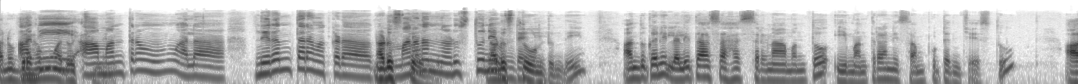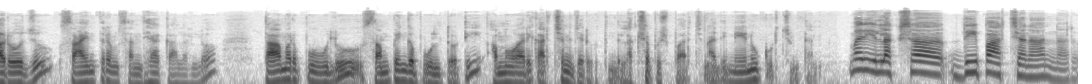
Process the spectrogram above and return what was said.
అనుగ్రహం ఆ. మంత్రం అలా నిరంతరం అక్కడ నడుస్తూ. నడుస్తూనే నడుస్తూ. ఉంటుంది అందుకని లలితా సహస్రనామంతో ఈ మంత్రాన్ని సంపుటం చేస్తూ ఆ రోజు సాయంత్రం సంధ్యాకాలంలో తామర పువ్వులు సంపెంగ పువ్వులతోటి అమ్మవారికి అర్చన జరుగుతుంది లక్ష పుష్పార్చన అది నేను కూర్చుంటాను మరి లక్ష దీపార్చన అన్నారు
